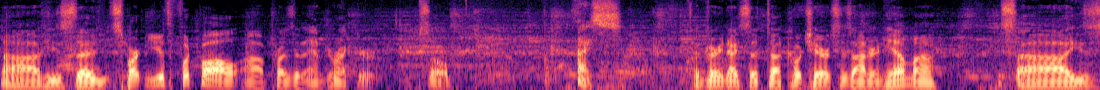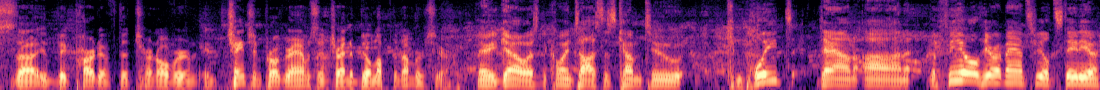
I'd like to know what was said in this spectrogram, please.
Uh, he's the Spartan Youth Football uh, president and director. So, Nice. uh, very nice that uh, Coach Harris is honoring him. Uh, uh, he's uh, a big part of the turnover and and changing programs and trying to build up the numbers here. There you go. As the coin toss has come to complete down on the field here at Mansfield Stadium,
